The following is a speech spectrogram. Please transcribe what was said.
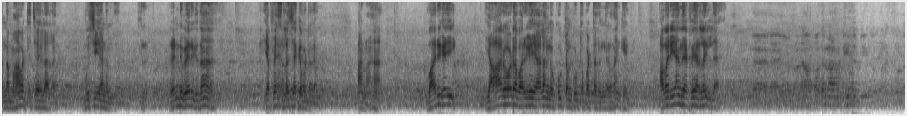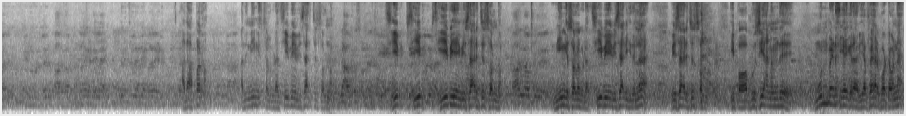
அந்த மாவட்ட செயலாளர் புஷி ஆனந்த். ரெண்டு பேருக்கு தான் எஃப்ஐஆரில் சேர்க்கப்பட்டிருக்காங்க. ஆனால் வருகை யாரோட வருகையால் அங்கே கூட்டம் கூட்டப்பட்டதுங்கிறதான் கேள்வி. அவர் ஏன் அந்த எஃப்ஐஆரில் இல்லை? அது அப்புறம். அது நீங்கள் சொல்லக்கூடாது. சிபிஐ விசாரித்து சொல்லணும். சிபி சிபிஐ விசாரித்து சொல்லணும். நீங்கள் சொல்லக்கூடாது. சிபிஐ விசாரிக்குதுல்ல? விசாரித்து சொல்லணும் இப்போ புஷி ஆனந்து முன்பிணை கேட்குறாரு எஃப்ஐஆர் போட்டவுடனே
